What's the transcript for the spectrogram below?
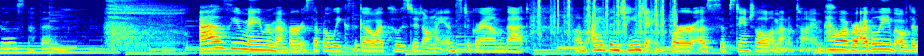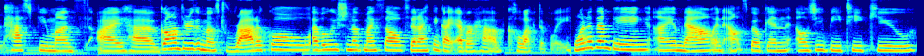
goes nothing. As you may remember, several weeks ago I posted on my Instagram that um, I had been changing for a substantial amount of time. However, I believe over the past few months I have gone through the most radical evolution of myself than I think I ever have collectively. One of them being I am now an outspoken LGBTQ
